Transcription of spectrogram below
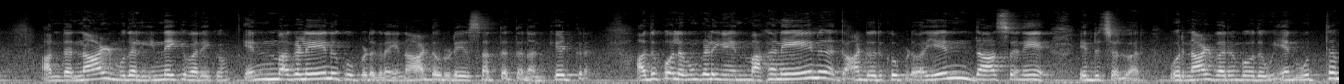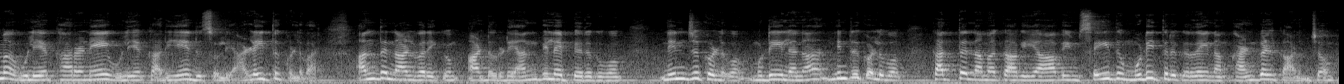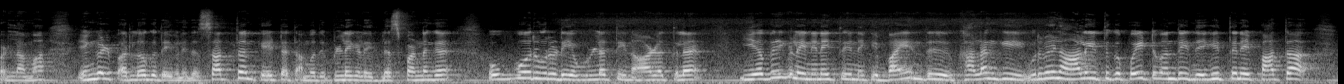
அந்த நாள் முதல் இன்னைக்கு வரைக்கும் என் மகளேன்னு கூப்பிடுகிற என் ஆண்டவருடைய சத்தத்தை நான் கேட்கிறேன். அதுபோல் உங்களையும் என் மகனேன்னு ஆண்டவர் கூப்பிடுவார். என் தாசனே என்று சொல்வார். ஒரு நாள் வரும்போது என் உத்தம ஊழியக்காரனே ஊழியக்காரியே என்று சொல்லி அழைத்து கொள்வார். அந்த நாள் வரைக்கும் ஆண்டவருடைய அன்பிலே பெருகுவோம். நின்று கொள்ளுவோம் முடியலனா நின்று கொள்ளுவோம் கத்த நமக்காக யாவையும் செய்து முடித்திருக்கிறதை நாம் கண்கள் காணும். ஜோம் பண்ணலாமா? எங்கள் பரலோக தேவன் இந்த சத்தம் கேட்ட தமது பிள்ளைகளை பிளஸ் பண்ணுங்க. ஒவ்வொருவருடைய உள்ளத்தின் ஆழத்தில் எவைகளை நினைத்து இன்னைக்கு பயந்து கலங்கி ஒருவேளை ஆலயத்துக்கு போயிட்டு வந்து இந்த எகிப்தினை பார்த்தா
